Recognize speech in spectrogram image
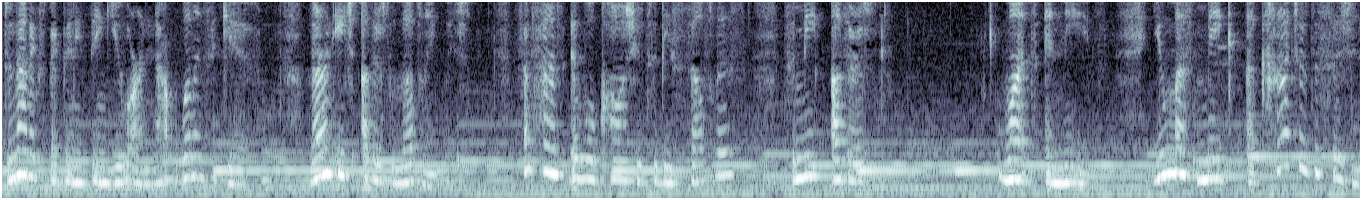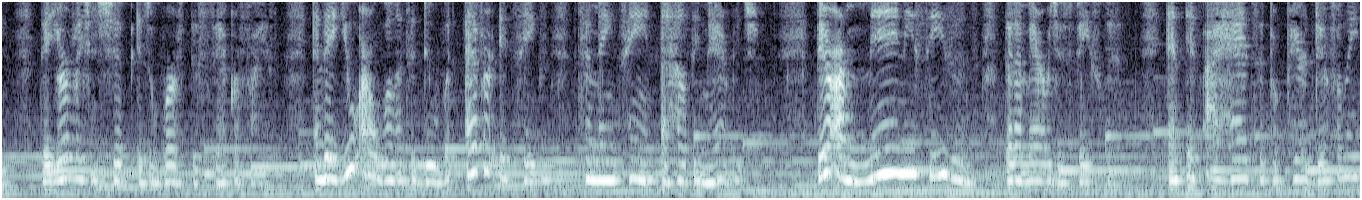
Do not expect anything you are not willing to give. Learn each other's love language. Sometimes it will cause you to be selfless, to meet others' wants and needs. You must make a conscious decision that your relationship is worth the sacrifice and that you are willing to do whatever it takes to maintain a healthy marriage. There are many seasons that a marriage is faced with, and if I had to prepare differently,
